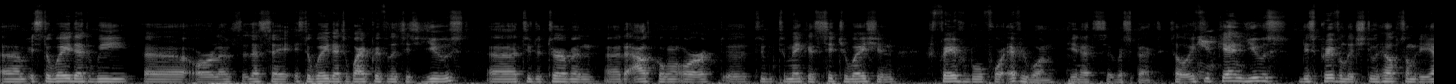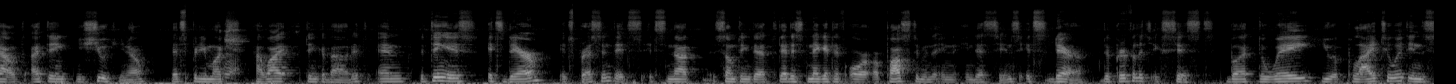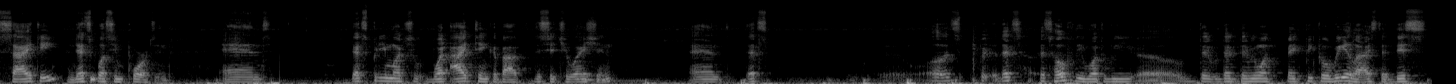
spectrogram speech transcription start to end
um, it's the way that we, uh, or let's, let's say, it's the way that white privilege is used uh, to determine uh, the outcome or uh, to, to make a situation favorable for everyone in that respect. So if you can use this privilege to help somebody out, I think you should, you know. That's pretty much how I think about it. And the thing is, it's there, it's present. It's it's not something that, that is negative or, or positive in, in, in that sense. It's there. The privilege exists. But the way you apply to it in the society, and that's what's important. And that's pretty much what I think about the situation. And that's well, that's that's that's hopefully what we uh, that, that we want to make people realize that this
